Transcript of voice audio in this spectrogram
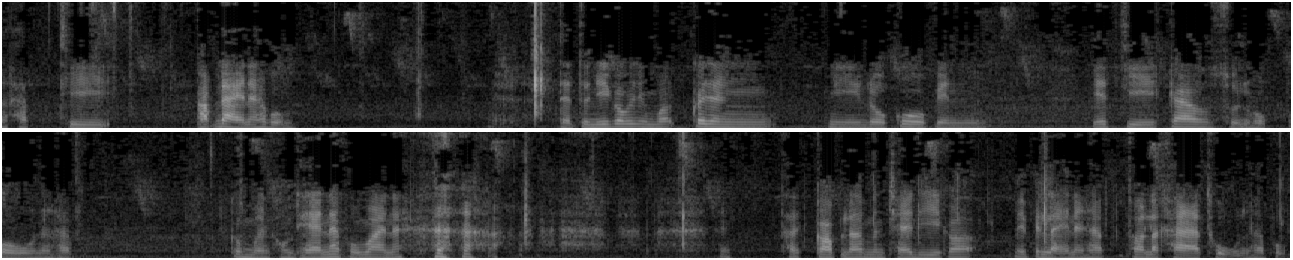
นะครับที่พับได้นะครับผม แต่ตัวนี้ก็ยังก็ยังมีโลโก้เป็น SG 906 Pro นะครับ ก็เหมือนของแท้นะผมว่านะ ถ้าก๊อปแล้วมันใช้ดีก็ ไม่เป็นไรนะครับ เพราะราคาถูกนะครับผม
